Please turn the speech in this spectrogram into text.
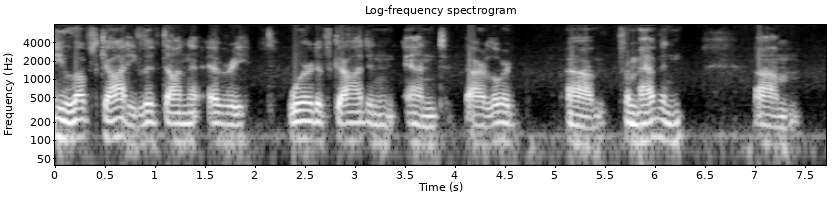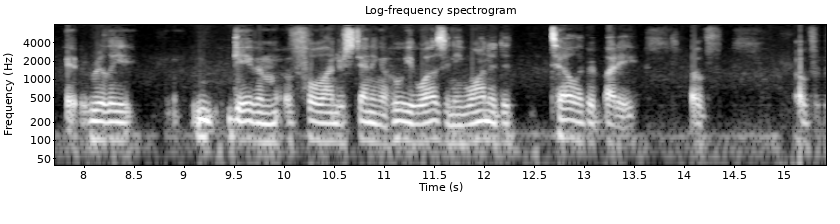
he loved God. He lived on every word of God and and our Lord um, from heaven. Um, it really gave him a full understanding of who he was, and he wanted to tell everybody of of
